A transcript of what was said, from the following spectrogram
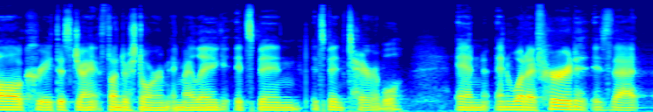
all create this giant thunderstorm in my leg. It's been it's been terrible. And and what I've heard is that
